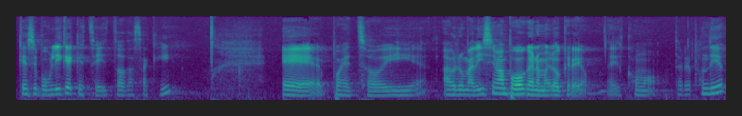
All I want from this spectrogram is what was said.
que se publique, que estéis todas aquí. Eh, pues estoy abrumadísima, un poco que no me lo creo. Es como, ¿te he respondido?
